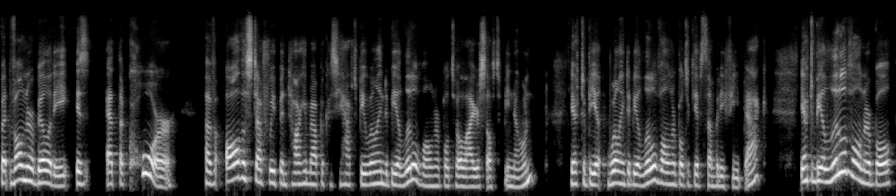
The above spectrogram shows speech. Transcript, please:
but vulnerability is at the core of all the stuff we've been talking about because you have to be willing to be a little vulnerable to allow yourself to be known. You have to be willing to be a little vulnerable to give somebody feedback. You have to be a little vulnerable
